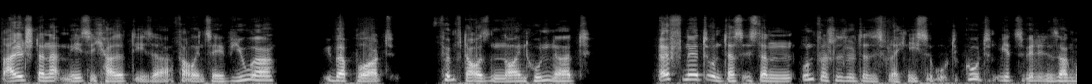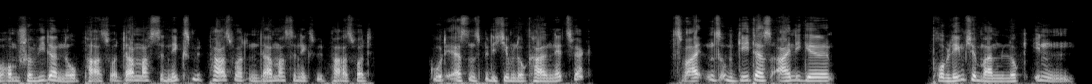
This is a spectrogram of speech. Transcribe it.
weil standardmäßig halt dieser VNC Viewer über Port 5900 öffnet und das ist dann unverschlüsselt, das ist vielleicht nicht so gut. Gut, jetzt werdet ihr sagen, warum schon wieder No Passwort? Da machst du nichts mit Passwort und da machst du nichts mit Passwort. Gut, erstens bin ich im lokalen Netzwerk. Zweitens umgeht das einige Problemchen beim Login.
